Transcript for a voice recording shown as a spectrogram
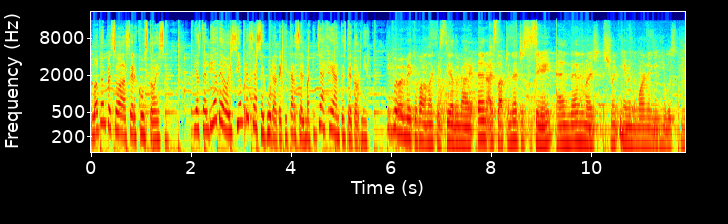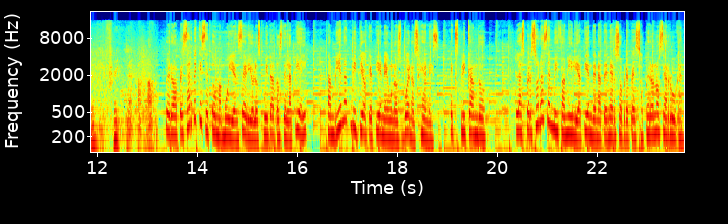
Love empezó a hacer justo eso. Y hasta el día de hoy siempre se asegura de quitarse el maquillaje antes de dormir. Put my makeup on like this the other night, and I slept in it just to see. And then my shrink came in the morning, and he was really freaked out. Pero a pesar de que se toma muy en serio los cuidados de la piel, también admitió que tiene unos buenos genes, explicando, las personas en mi familia tienden a tener sobrepeso, pero no se arrugan.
